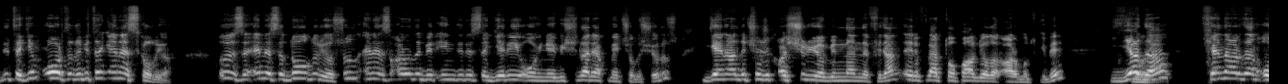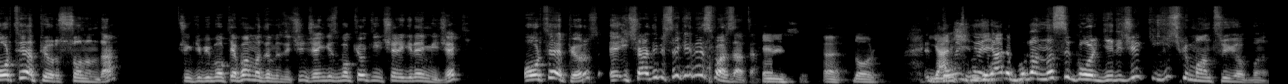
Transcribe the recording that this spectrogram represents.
Nitekim ortada bir tek Enes kalıyor. Dolayısıyla Enes'e dolduruyorsun. Enes arada bir indirirse geriye oynuyor. Bir şeyler yapmaya çalışıyoruz. Genelde çocuk aşırıyor bilmem ne filan. Herifler toparlıyorlar armut gibi. Ya Doğru. da kenardan orta yapıyoruz sonunda. Çünkü bir bok yapamadığımız için Cengiz bakıyor ki içeri giremeyecek. Orta yapıyoruz. E içeride bir tek Enes var zaten. Enes. Evet doğru. E, Yani şimdi- yani burada nasıl gol gelecek ki hiçbir mantığı yok bunun.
